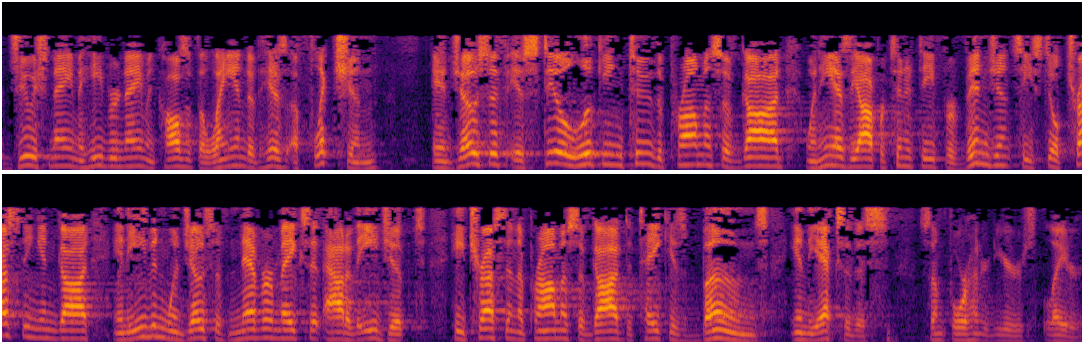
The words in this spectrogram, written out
a Jewish name, a Hebrew name, and calls it the land of his affliction and Joseph is still looking to the promise of God when he has the opportunity for vengeance. He's still trusting in God. And even when Joseph never makes it out of Egypt, he trusts in the promise of God to take his bones in the Exodus some 400 years later.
